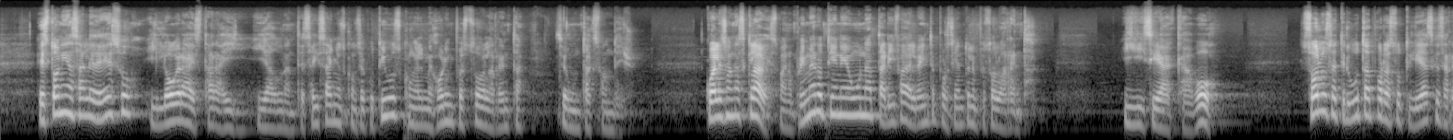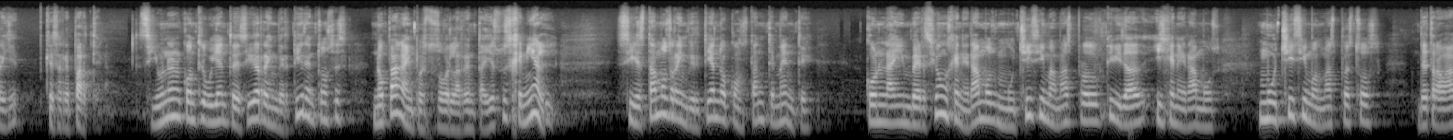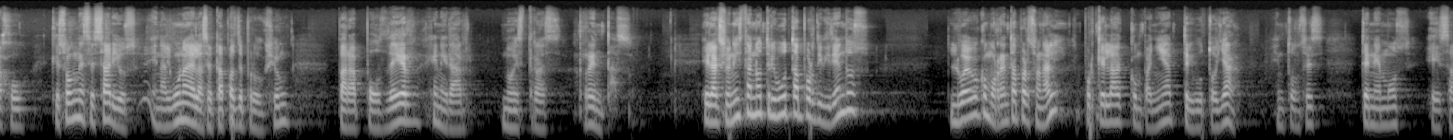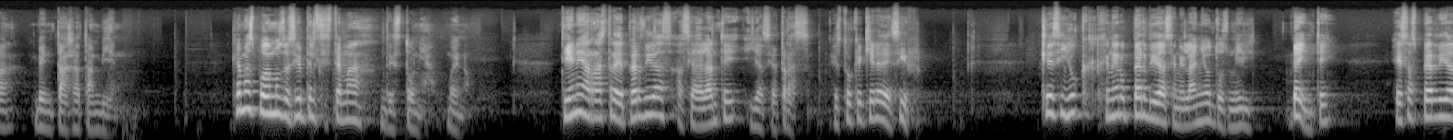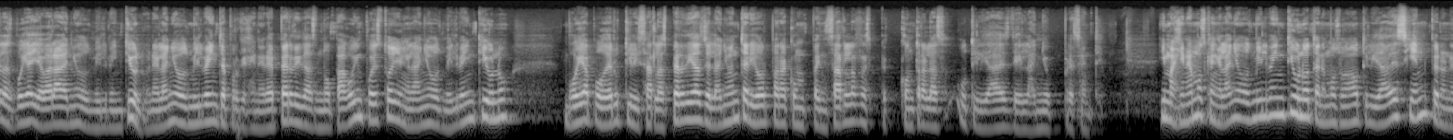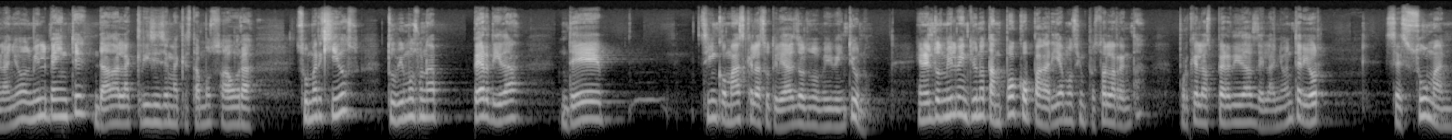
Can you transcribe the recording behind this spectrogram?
Estonia sale de eso y logra estar ahí, ya durante seis años consecutivos, con el mejor impuesto de la renta según Tax Foundation. ¿Cuáles son las claves? Bueno, primero tiene una tarifa del 20% del impuesto de la renta. Y se acabó. Solo se tributa por las utilidades que se, que se reparten. Si un contribuyente decide reinvertir, entonces no paga impuestos sobre la renta y eso es genial. Si estamos reinvirtiendo constantemente, con la inversión generamos muchísima más productividad y generamos muchísimos más puestos de trabajo que son necesarios en alguna de las etapas de producción para poder generar nuestras rentas. El accionista no tributa por dividendos luego como renta personal porque la compañía tributó ya. Entonces tenemos esa ventaja también. ¿Qué más podemos decir del sistema de Estonia? Bueno, tiene arrastre de pérdidas hacia adelante y hacia atrás. ¿Esto qué quiere decir? Que si yo genero pérdidas en el año 2020, esas pérdidas las voy a llevar al año 2021. En el año 2020, porque generé pérdidas, no pago impuesto y en el año 2021 voy a poder utilizar las pérdidas del año anterior para compensarlas contra las utilidades del año presente. Imaginemos que en el año 2021 tenemos una utilidad de 100, pero en el año 2020, dada la crisis en la que estamos ahora sumergidos, tuvimos una pérdida de 5 más que las utilidades del 2021. En el 2021 tampoco pagaríamos impuesto a la renta porque las pérdidas del año anterior se suman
